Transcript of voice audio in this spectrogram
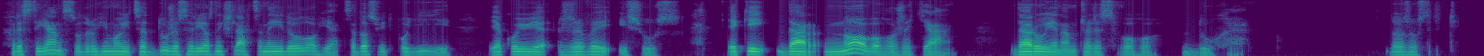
Християнство, дорогі мої, це дуже серйозний шлях, це не ідеологія, це досвід події, якою є живий Ісус, який дар нового життя дарує нам через свого Духа. До зустрічі!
